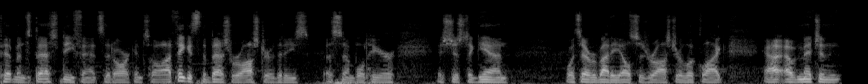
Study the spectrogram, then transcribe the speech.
Pittman's best defense at Arkansas. I think it's the best roster that he's assembled here. It's just again, what's everybody else's roster look like? I, have mentioned,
